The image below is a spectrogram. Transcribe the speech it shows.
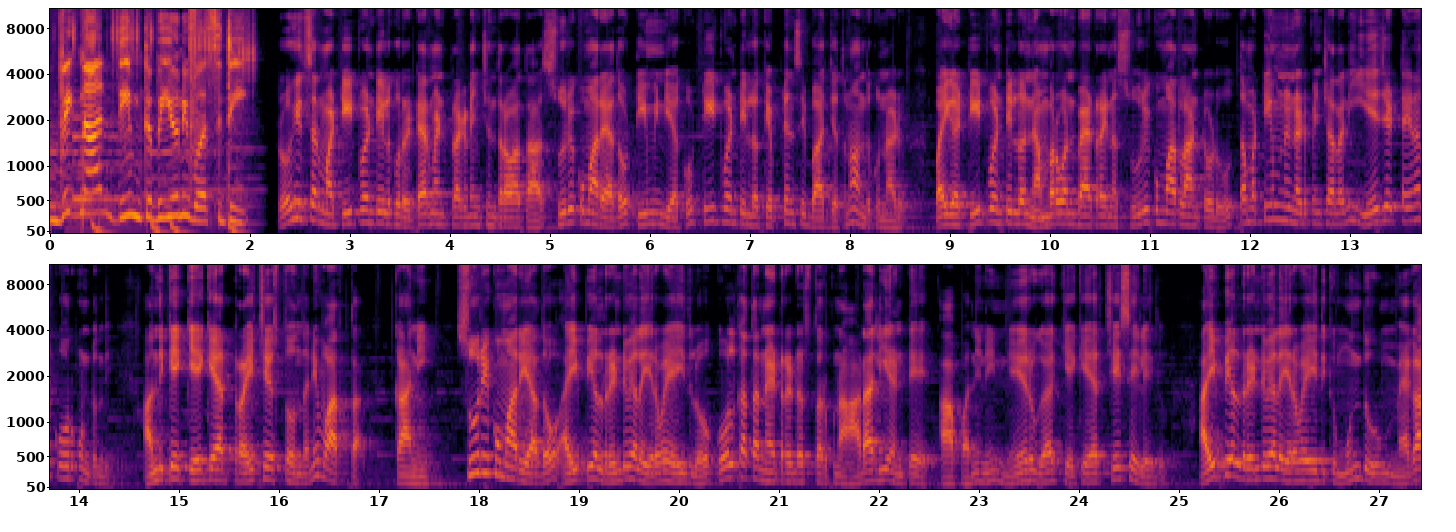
Vignan deem to be university. Rohit Sharma T ట్వంటీలకు రిటైర్మెంట్ ప్రకటించిన తర్వాత సూర్యకుమార్ యాదవ్ టీమిండియాకు టీ ట్వంటీలో కెప్టెన్సీ బాధ్యతను అందుకున్నాడు. పైగా టీ ట్వంటీలో నెంబర్ వన్ బ్యాటర్ అయిన సూర్యకుమార్ లాంటోడు తమ టీంను నడిపించాలని ఏ జట్టు అయినా కోరుకుంటుంది. అందుకే కేకేఆర్ ట్రై చేస్తోందని వార్త. కానీ సూర్యకుమార్ యాదవ్ ఐపీఎల్ రెండు వేల ఇరవై ఐదులో కోల్కతా నైట్ రైడర్స్ తరపున ఆడాలి అంటే ఆ పనిని నేరుగా కేకేఆర్ చేసేయలేదు ఐపీఎల్ రెండు వేల ఇరవై ఐదుకి ముందు మెగా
